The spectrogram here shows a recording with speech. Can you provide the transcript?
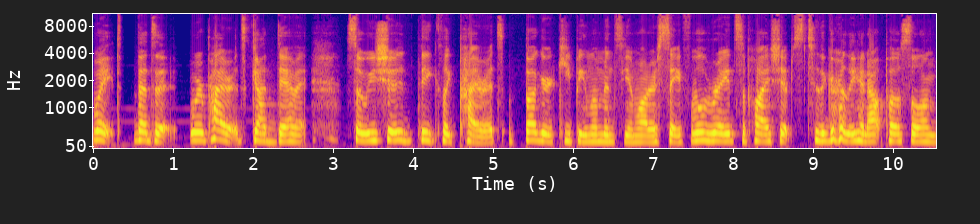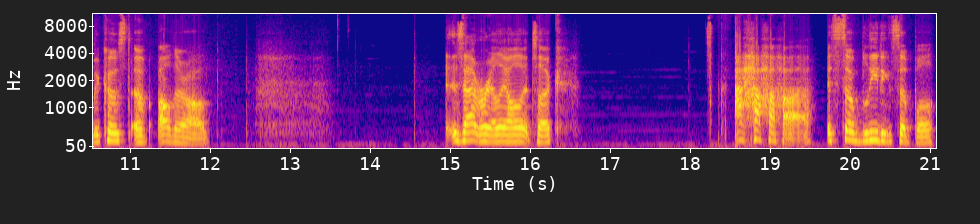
Wait, that's it. We're pirates, god damn it. So we should think like pirates. Bugger keeping Lominsian water safe. We'll raid supply ships to the Garlean outposts along the coast of Alderald. Is that really all it took? Ah ha ha ha. It's so bleeding simple.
